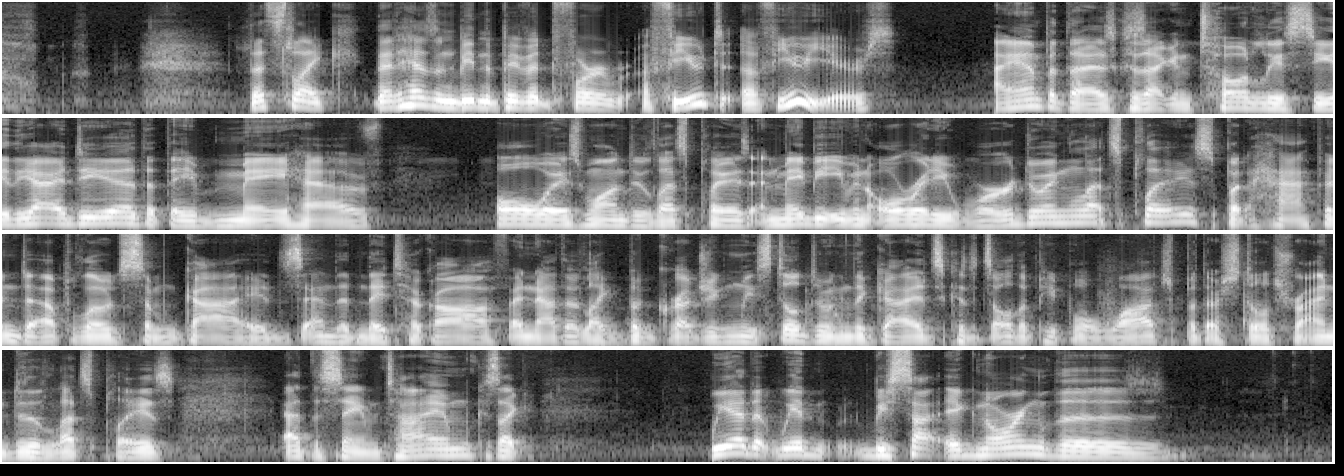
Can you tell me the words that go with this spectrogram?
That's like, that hasn't been the pivot for a few, t- a few years. I empathize because I can totally see the idea that they may have always wanted to do let's plays and maybe even already were doing let's plays but happened to upload some guides and then they took off and now they're like begrudgingly still doing the guides because it's all that people watch but they're still trying to do the let's plays at the same time because like we had we had besi- ignoring the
